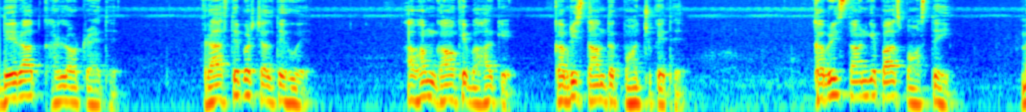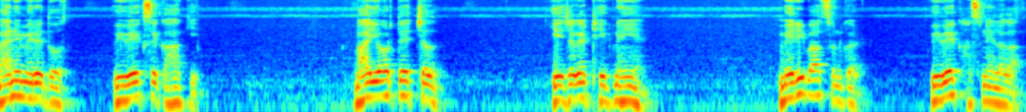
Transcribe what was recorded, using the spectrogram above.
देर रात घर लौट रहे थे। रास्ते पर चलते हुए अब हम गाँव के बाहर के कब्रिस्तान तक पहुँच चुके थे। कब्रिस्तान के पास पहुँचते ही मैंने मेरे दोस्त विवेक से कहा कि, भाई और तेज चल, ये जगह ठीक नहीं है। मेरी बात सुनकर विवेक हंसने लगा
